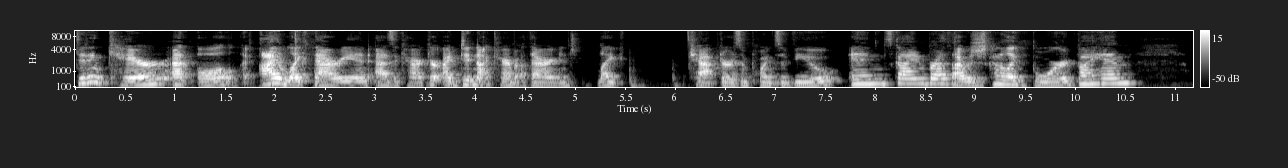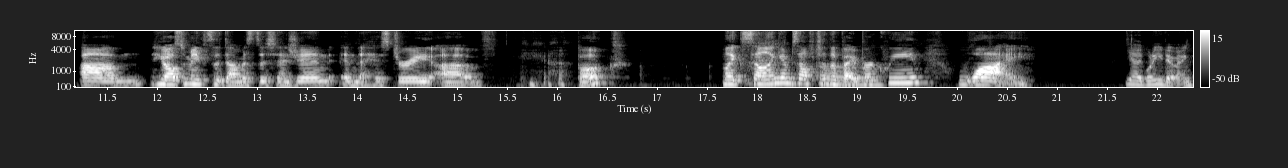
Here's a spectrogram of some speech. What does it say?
didn't care at all. I like Tharion as a character. I did not care about Tharion's like chapters and points of view in Sky and Breath. I was just kind of like bored by him. Um, he also makes the dumbest decision in the history of Yeah. book. Like selling himself to the Oh. Viper Queen. Why? Yeah, like what are you doing?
